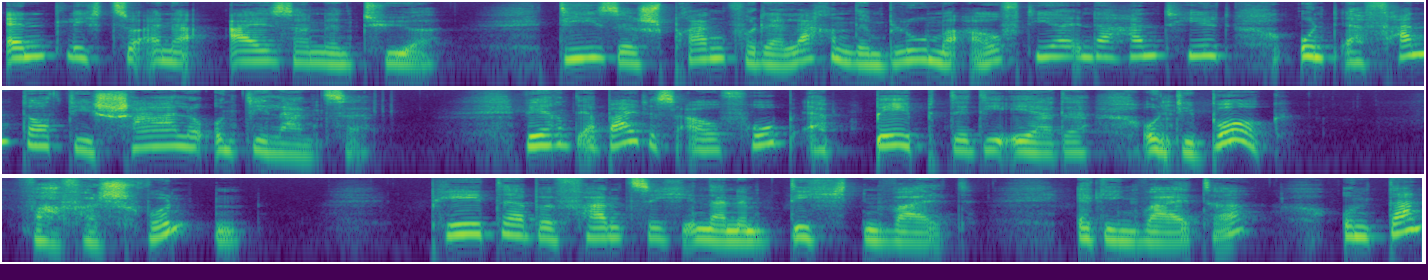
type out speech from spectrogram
endlich zu einer eisernen Tür. Diese sprang vor der lachenden Blume auf, die er in der Hand hielt, und er fand dort die Schale und die Lanze. Während er beides aufhob, erbebte die Erde, und die Burg war verschwunden. Peter befand sich in einem dichten Wald. Er ging weiter, und dann,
